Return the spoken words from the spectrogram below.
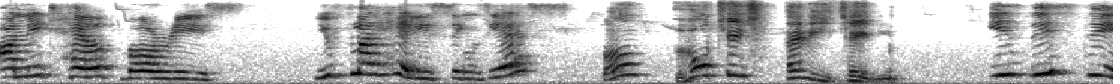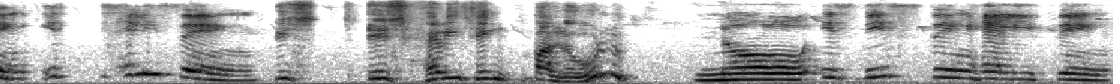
I need help, Boris. You fly Helisings, yes? Well, what is anything? Is this thing is Helising? Is is anything balloon? No, is this thing Helising?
